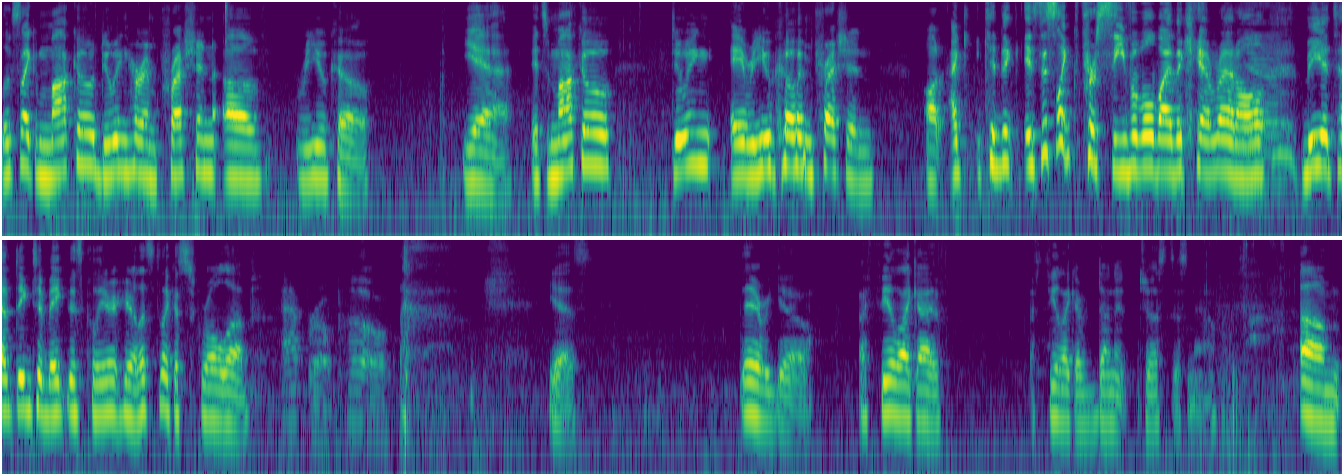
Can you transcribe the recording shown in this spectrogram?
Looks like Mako doing her impression of Ryuko. Yeah, it's Mako doing a Ryuko impression. On, I can. Is this like perceivable by the camera at all? Yeah. Me attempting to make this clear. Here, let's do like a scroll up. Apropos. Yes. There we go. I feel like I've I feel like I've done it justice now. Um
